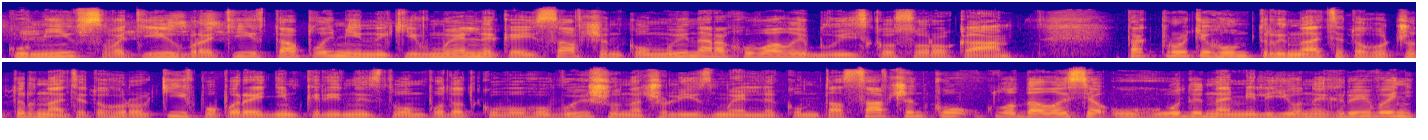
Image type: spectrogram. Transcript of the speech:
Кумів, сватів, братів та племінників Мельника і Савченко ми нарахували близько 40. Так протягом 13-14 років попереднім керівництвом податкового вишу на чолі з Мельником та Савченко укладалися угоди на мільйони гривень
